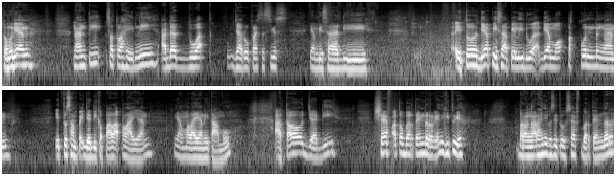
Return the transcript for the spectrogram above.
Kemudian nanti setelah ini ada dua jarum presisius yang bisa di itu dia bisa pilih dua. Dia mau tekun dengan itu sampai jadi kepala pelayan yang melayani tamu atau jadi chef atau bartender kayaknya gitu ya. Barang arahnya ke situ, chef bartender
